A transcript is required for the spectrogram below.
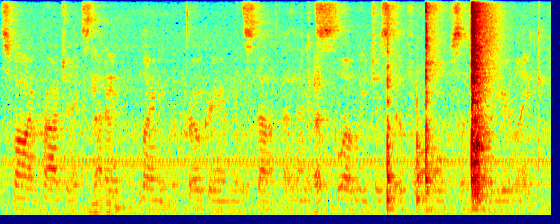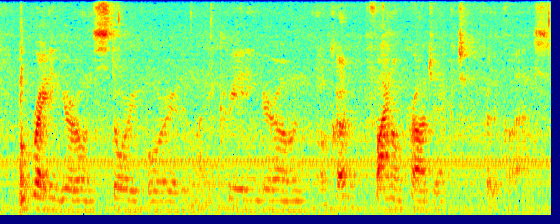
smaller projects that Mhm. are learning the program and stuff, and then Okay. it slowly just evolves until you're like writing your own storyboard and like creating your own Okay. final project for the class.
